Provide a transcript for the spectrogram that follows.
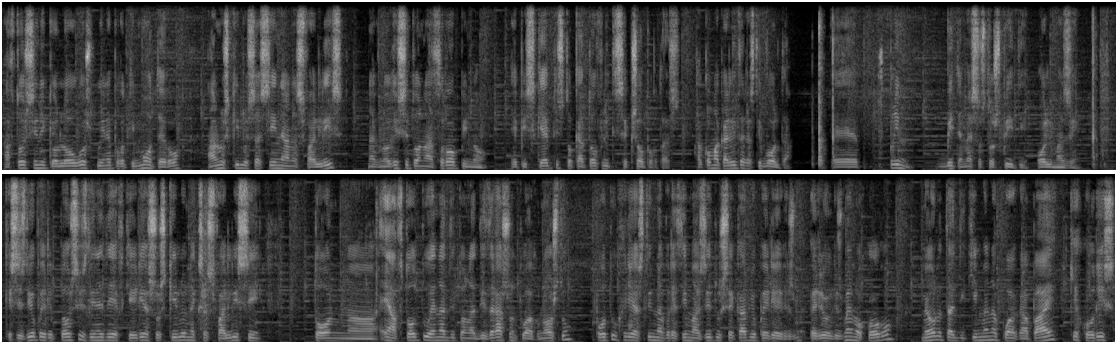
Αυτός είναι και ο λόγος που είναι προτιμότερο, αν ο σκύλος σας είναι ανασφαλής, να γνωρίσει τον ανθρώπινο επισκέπτη στο κατόφλι της εξώπορτας. Ακόμα καλύτερα στη βόλτα. Ε, πριν μπείτε μέσα στο σπίτι όλοι μαζί. Και στις δύο περιπτώσεις δίνεται η ευκαιρία στο σκύλο να εξασφαλίσει τον ε, εαυτό του έναντι των αντιδράσεων του αγνώστου προτού χρειαστεί να βρεθεί μαζί του σε κάποιο περιορισμένο χώρο με όλα τα αντικείμενα που αγαπάει και χωρίς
